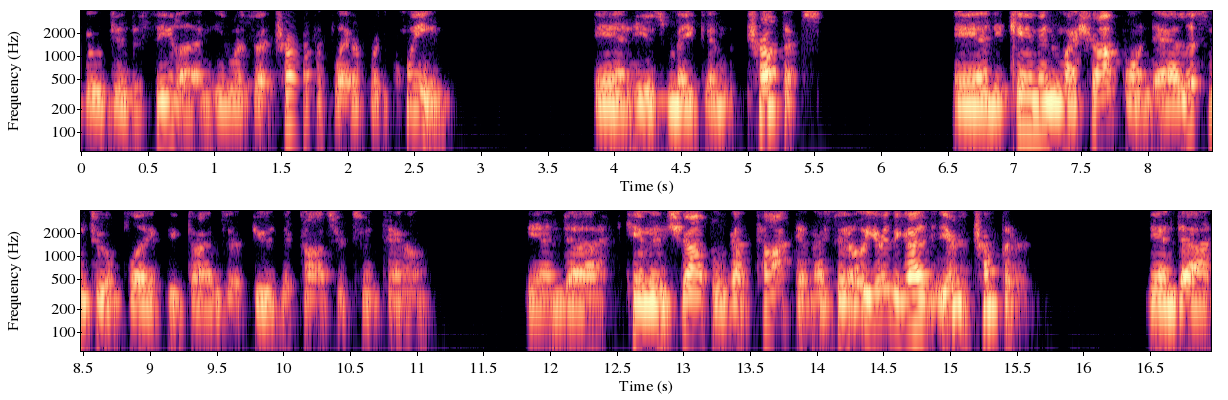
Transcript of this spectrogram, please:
moved into Selah, and he was a trumpet player for the Queen. And he was making trumpets. And he came into my shop one day. I listened to him play a few times at a few of the concerts in town and uh, came in the shop and we got talking. And I said, "Oh, you're the guy. You're the trumpeter." And uh,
